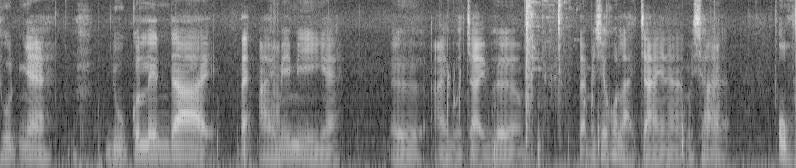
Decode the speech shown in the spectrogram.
ชุดไงยูก็เล่นได้ แต่ไอไม่มีไง เออไอหัวใจเพิ่ม แต่ไม่ใช่คนหลายใจนะ ไม่ใช่แหละโอ้โห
